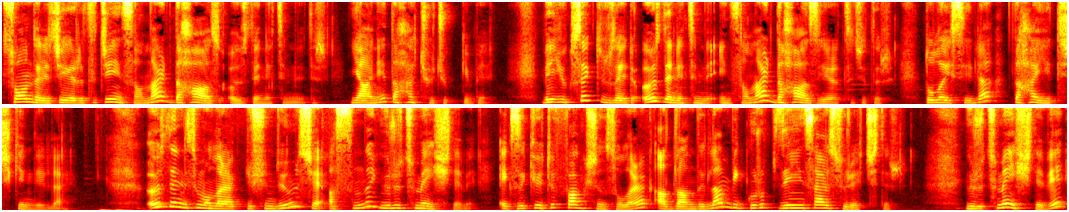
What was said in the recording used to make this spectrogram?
Son derece yaratıcı insanlar daha az öz denetimlidir. Yani daha çocuk gibi. Ve yüksek düzeyde öz denetimli insanlar daha az yaratıcıdır. Dolayısıyla daha yetişkindirler. Öz denetim olarak düşündüğümüz şey aslında yürütme işlevi, executive functions olarak adlandırılan bir grup zihinsel süreçtir. Yürütme işlevi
